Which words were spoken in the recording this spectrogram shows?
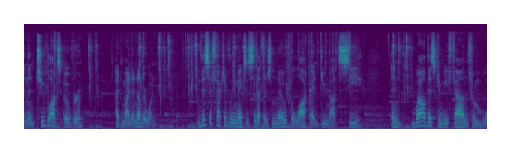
and then two blocks over, I'd mine another one. This effectively makes it so that there's no block I do not see, and while this can be found from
